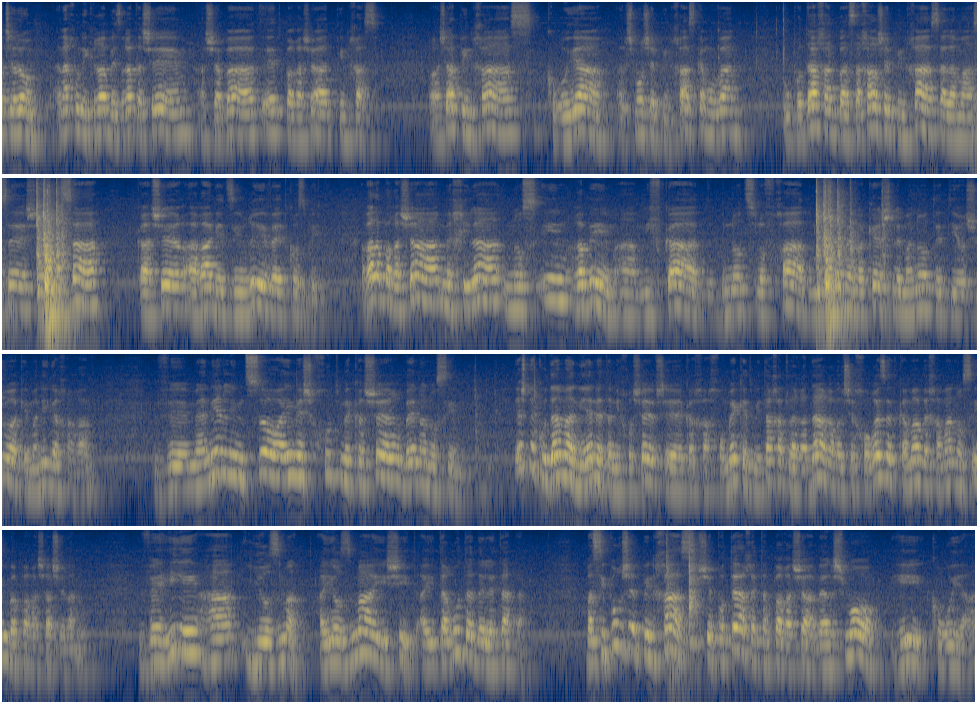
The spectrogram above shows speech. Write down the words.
שבת שלום. אנחנו נקרא בעזרת השם השבת את פרשת פנחס. פרשת פנחס קרויה על שמו של פנחס כמובן, ופותחת בשכר של פנחס על המעשה שעשה כאשר הרג את זמרי ואת כוסבי. אבל הפרשה מכילה נושאים רבים, המפקד, בנות צלופחד, משה מבקש למנות את יהושע כמנהיג אחריו, ומעניין למצוא האם יש חוט מקשר בין הנושאים. יש נקודה מעניינת, אני חושב, שככה חומקת מתחת לרדאר, אבל שחורזת כמה וכמה נושאים בפרשה שלנו. והיא היוזמה, היוזמה האישית, ההתערותא דלתתא. בסיפור של פנחס, שפותח את הפרשה ועל שמו היא קרויה,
